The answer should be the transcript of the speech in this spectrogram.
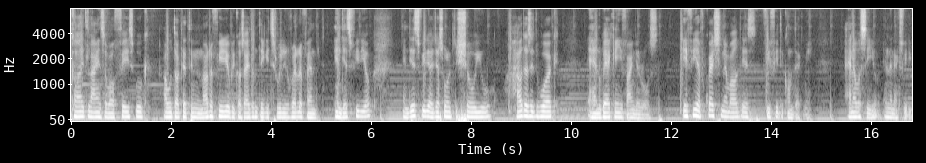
guidelines about facebook i will talk that in another video because i don't think it's really relevant in this video in this video i just wanted to show you how does it work and where can you find the rules if you have question about this, feel free to contact me. And I will see you in the next video.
